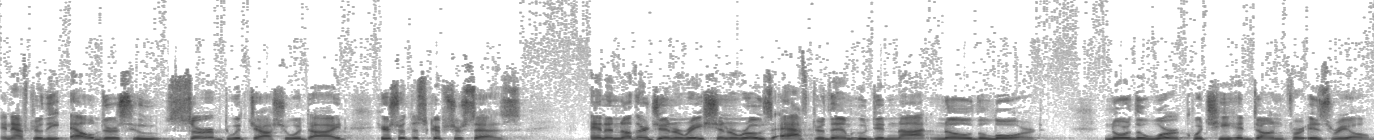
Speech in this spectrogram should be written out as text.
and after the elders who served with Joshua died, here's what the scripture says. And another generation arose after them who did not know the Lord, nor the work which he had done for Israel.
